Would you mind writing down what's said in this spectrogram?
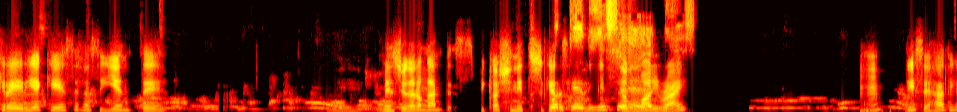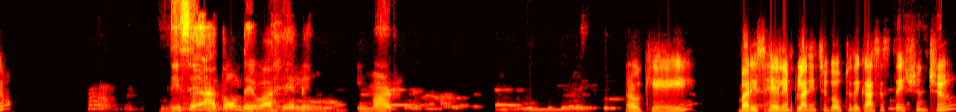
Creería que esa es la siguiente. Mm, Mencionaron antes. Because she needs to get Porque dice. some money, right? Dice, ajá, dígame. Dice a dónde va Helen y Mar. Okay. But is Helen planning to go to the gas station too?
